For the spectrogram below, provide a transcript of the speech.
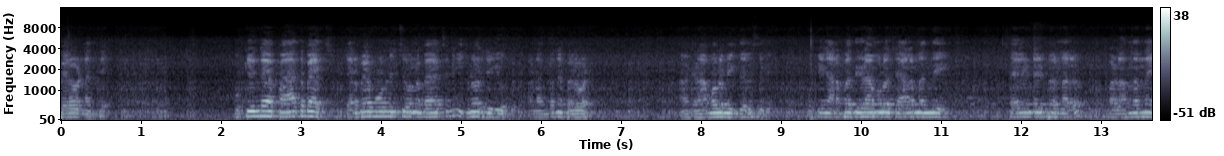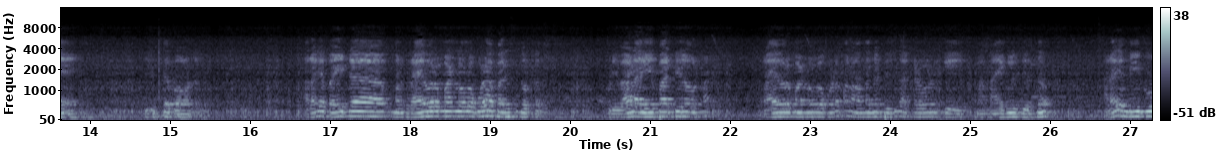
పిలవండి అంతే. ముఖ్యంగా పాత బ్యాచ్ ఎనభై మూడు నుంచి ఉన్న బ్యాచ్ని ఇగ్నోర్ చేయొద్దు. వాళ్ళందరినీ పిలవండి. ఆ గ్రామంలో మీకు తెలుస్తుంది ముఖ్యంగా అనపతి గ్రామంలో చాలామంది సైలెంట్ అయిపోయి ఉన్నారు. వాళ్ళందరినీ పిలిస్తే బాగుంటుంది. అలాగే బయట మనకు రాయవరం మండలంలో కూడా పరిస్థితి ఉంటుంది. ఇప్పుడు ఇవాళ ఏ పార్టీలో ఉన్నా రాయవరం మండలంలో కూడా మనం అందరినీ పిలిచి అక్కడ వాళ్ళకి మన నాయకులకు చెప్తాం అలాగే మీకు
